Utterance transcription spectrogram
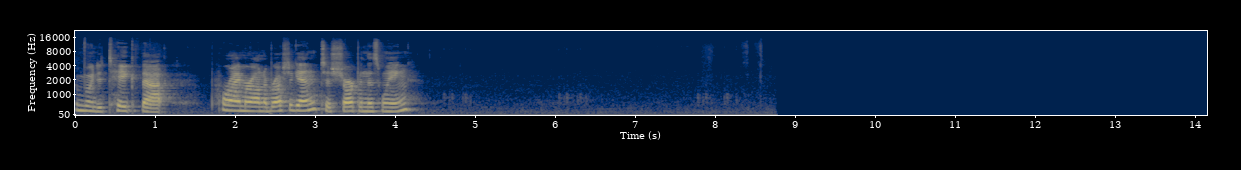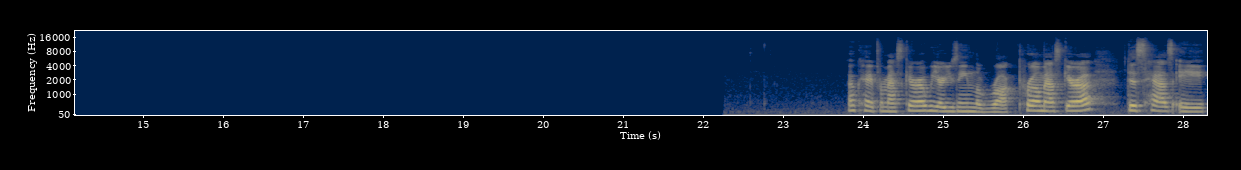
So I'm going to take that primer on a brush again to sharpen this wing. Okay, for mascara, we are using Lorac Pro Mascara. This has a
